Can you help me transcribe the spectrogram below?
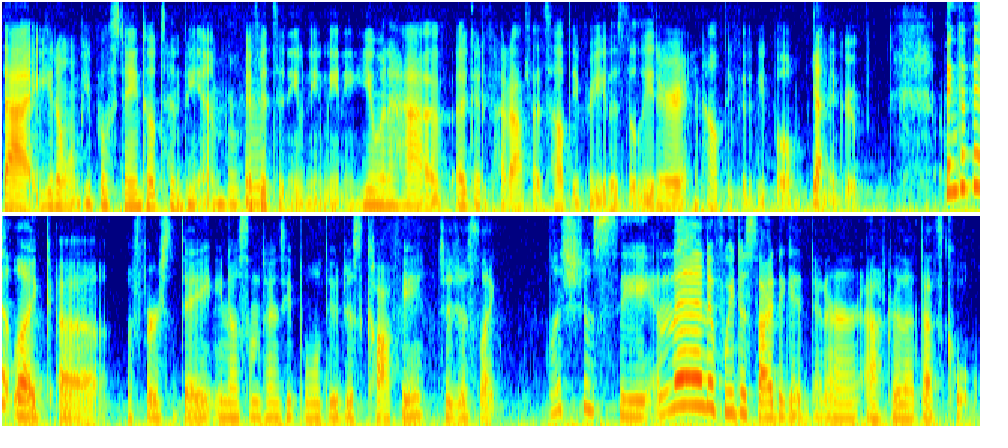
that you don't want people staying till 10 p.m if Mhm. it's an evening meeting you want to have a good cutoff that's healthy for you as the leader and healthy for the people Yeah. in the group Think of it like a, a first date. You know, sometimes people will do just coffee to just like, let's just see. And then if we decide to get dinner after that, that's cool.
